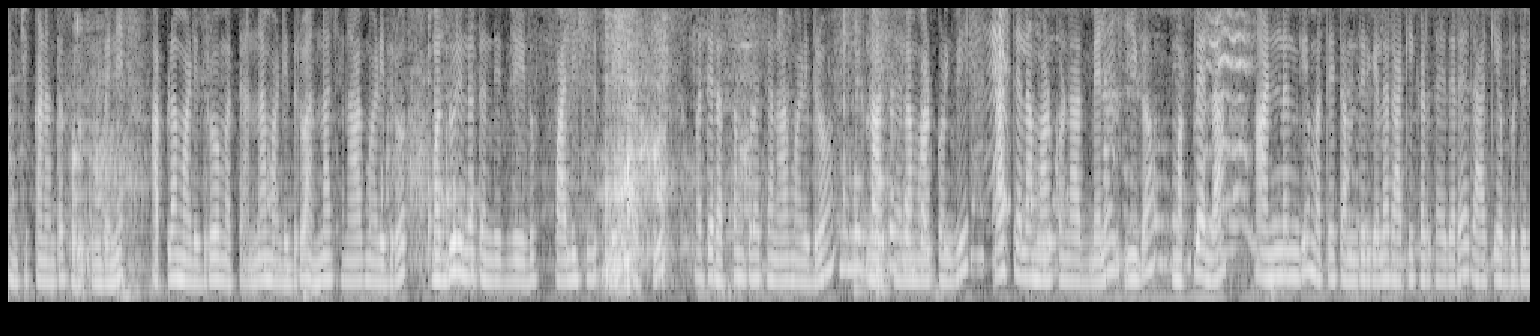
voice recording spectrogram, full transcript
ನಮ್ಮ ಚಿಕ್ಕಣ್ಣ ಅಂತ ತೋರಿಸ್ತೀನಿ ಬನ್ನಿ. ಹಪ್ಳ ಮಾಡಿದರು ಮತ್ತು ಅನ್ನ ಮಾಡಿದರು ಅನ್ನ ಚೆನ್ನಾಗಿ ಮಾಡಿದರು. ಮದ್ದೂರಿಂದ ತಂದಿದ್ವಿ. ಇದು ಪಾಲಿಶ್ ಲೆಸ್ ಅಕ್ಕಿ. ಮತ್ತು ರಸಮ್ ಕೂಡ ಚೆನ್ನಾಗಿ ಮಾಡಿದರು. ನಾಷ್ಟ ಎಲ್ಲ ಮಾಡ್ಕೊಂಡ್ವಿ. ನಾಷ್ಟ ಎಲ್ಲ ಮಾಡ್ಕೊಂಡಾದ್ಮೇಲೆ ಈಗ ಮಕ್ಕಳೆಲ್ಲ ಅಣ್ಣನಿಗೆ ಮತ್ತು ತಮ್ಮದಿರಿಗೆಲ್ಲ ರಾಖಿ ಕಟ್ತಾ ಇದ್ದಾರೆ ರಾಖಿ ಹಬ್ಬದ ದಿನ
